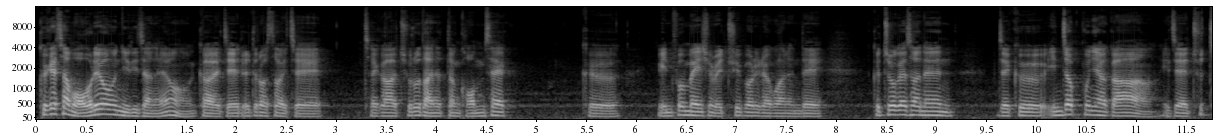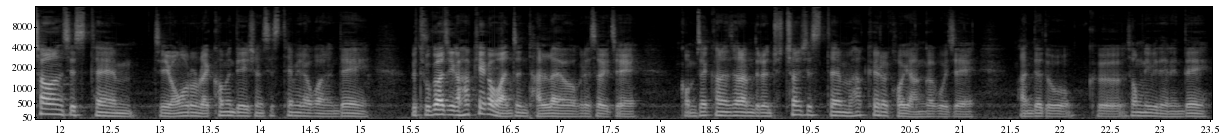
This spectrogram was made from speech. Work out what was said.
그게 참 어려운 일이잖아요. 그러니까 이제 예를 들어서 이제 제가 주로 다녔던 검색 그 information retrieval이라고 하는데 그쪽에서는 이제 그 인접 분야가 이제 추천 시스템, 이제 영어로 recommendation system이라고 하는데 그 두 가지가 학회가 완전 달라요. 그래서 이제 검색하는 사람들은 추천 시스템 학회를 거의 안 가고 이제 반대도 그 성립이 되는데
